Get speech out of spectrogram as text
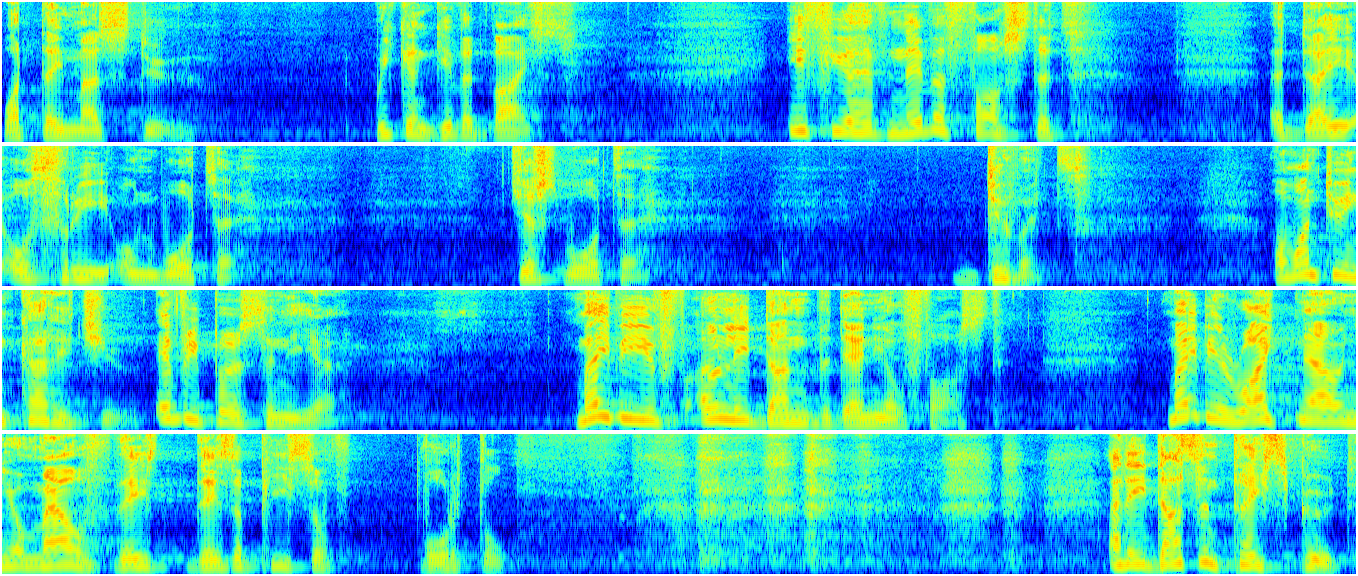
what they must do? We can give advice. If you have never fasted a day or three on water, just water, do it. I want to encourage you, every person here. Maybe you've only done the Daniel fast. Maybe right now in your mouth there's, there's a piece of wortel. and it doesn't taste good.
